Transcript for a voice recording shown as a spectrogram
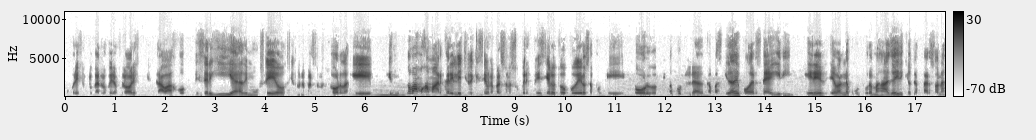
como por ejemplo Carlos Vera Flores, trabajo de ser guía de museo, siendo una persona sorda, que, que no vamos a marcar el hecho de que sea una persona súper especial o todopoderosa porque es sordo, sino por la capacidad de poder seguir y querer llevar la cultura más allá y de que otras personas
